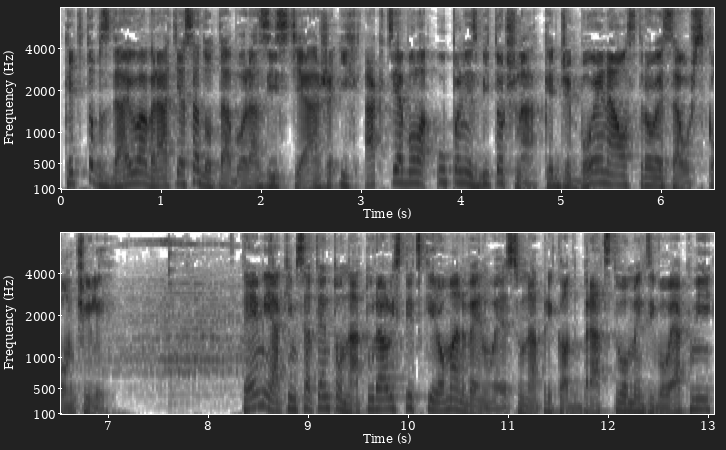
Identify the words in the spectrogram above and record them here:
Keď to vzdajú a vrátia sa do tábora, zistia, že ich akcia bola úplne zbytočná, keďže boje na ostrove sa už skončili. Témy, akým sa tento naturalistický román venuje, sú napríklad bratstvo medzi vojakmi,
